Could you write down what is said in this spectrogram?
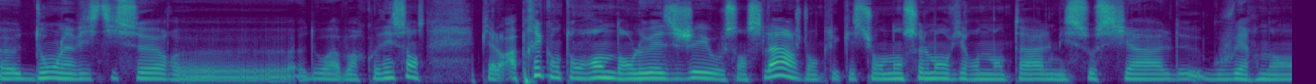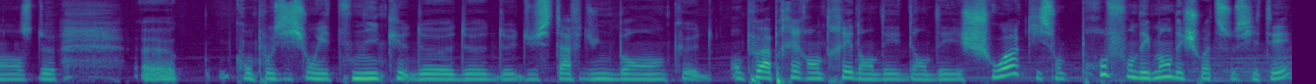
euh, dont l'investisseur euh, doit avoir connaissance. Puis alors après, quand on rentre dans l'ESG au sens large, donc les questions non seulement environnementales, mais sociales, de gouvernance, de euh, composition ethnique de, du staff d'une banque, on peut après rentrer dans des, dans des choix qui sont profondément des choix de société.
